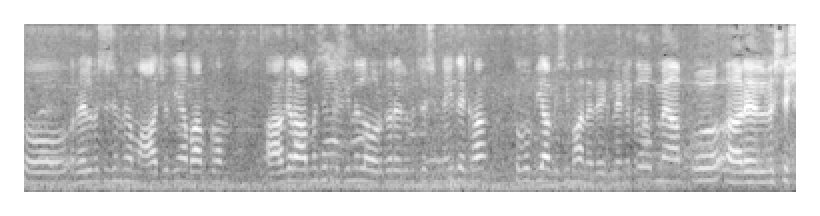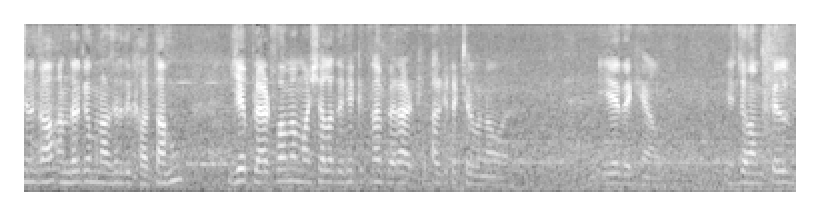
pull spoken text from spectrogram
तो रेलवे स्टेशन पर हम आ चुके हैं। अब आपको हम अगर आप में से किसी ने लाहौर का रेलवे स्टेशन नहीं देखा तो वो भी आप इसी बहाने देख लेंगे। तो मैं आपको रेलवे स्टेशन का अंदर के मनाजिर दिखाता हूँ। ये प्लेटफॉर्म है माशाल्लाह देखें कितना प्यारा आर्किटेक्चर बना हुआ है। ये देखें आप। ये जो हम फ़िल्म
